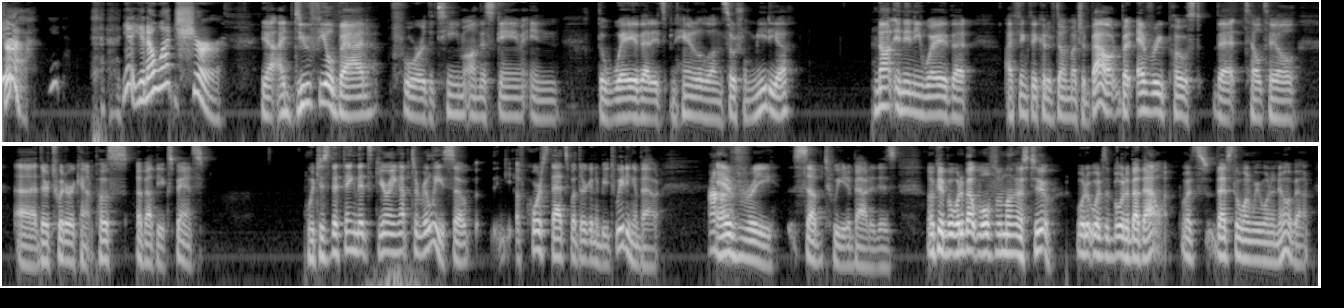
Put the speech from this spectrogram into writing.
Sure. Yeah. Yeah, you know what? Sure. Yeah, I do feel bad for the team on this game in the way that it's been handled on social media. Not in any way that I think they could have done much about, but every post that Telltale, uh, their Twitter account, posts about the Expanse, which is the thing that's gearing up to release. So, of course, that's what they're going to be tweeting about. Uh-huh. Every subtweet about it is okay, but what about Wolf Among Us 2? What what's what about that one? What's that's the one we want to know about.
